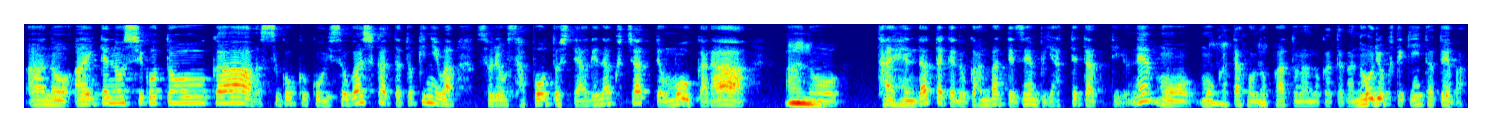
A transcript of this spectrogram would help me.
あの、相手の仕事がすごくこう忙しかった時には、それをサポートしてあげなくちゃって思うから、あの、大変だったけど頑張って全部やってたっていうね、もう、もう片方のパートナーの方が能力的に例えば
